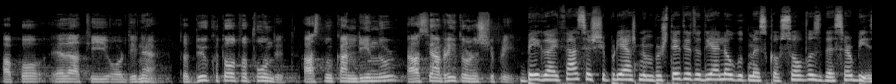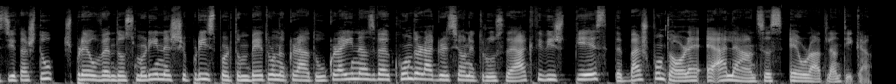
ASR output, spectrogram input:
apo edhe atij ordiner. Të dy këto të fundit as nuk kanë lindur, as janë rritur në Shqipëri. Begaj tha se Shqipëria është në mbështetje të dialogut mes Kosovës dhe Serbisë. Gjithashtu, shprehu vendosmërinë e Shqipërisë për të mbetur në krah të ukrainasve kundër agresionit rus dhe aktivisht pjesë dhe bashkëpunëtore e Aleancës Euroatlantike.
